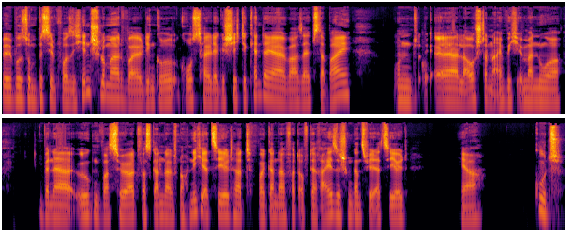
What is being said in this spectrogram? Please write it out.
Bilbo so ein bisschen vor sich hinschlummert, weil den Gro Großteil der Geschichte kennt er ja, er war selbst dabei und er lauscht dann eigentlich immer nur, wenn er irgendwas hört, was Gandalf noch nicht erzählt hat, weil Gandalf hat auf der Reise schon ganz viel erzählt. Ja, gut,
